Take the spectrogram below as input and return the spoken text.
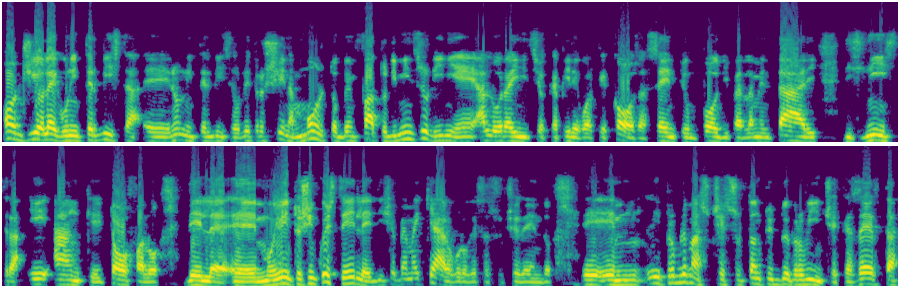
Oggi io leggo un'intervista, eh, non un'intervista, un retroscena molto ben fatto di Minzolini e allora inizio a capire qualche cosa, sento anche un po' di parlamentari di sinistra e anche tofalo del eh, Movimento 5 Stelle dice beh ma è chiaro quello che sta succedendo. E, ehm, il problema c'è soltanto in due province Caserta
